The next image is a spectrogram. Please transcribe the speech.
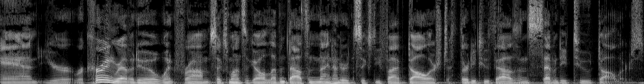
And your recurring revenue went from six months ago, $11,965 to $32,072.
